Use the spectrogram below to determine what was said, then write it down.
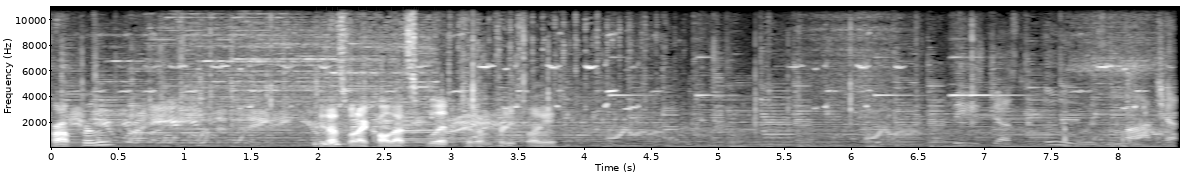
properly. 'Cause that's what I call that split, because I'm pretty funny. These just ooze macho.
